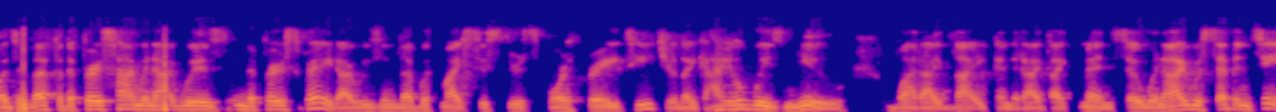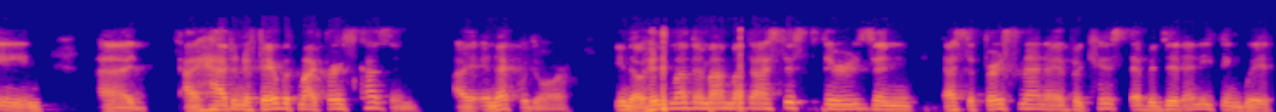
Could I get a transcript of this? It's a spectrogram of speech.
was in love for the first time when I was in the first grade. I was in love with my sister's fourth grade teacher. Like I always knew what I liked and that I liked men. So when I was 17, uh, I had an affair with my first cousin I, in Ecuador. You know, his mother and my mother are sisters, and that's the first man I ever kissed, ever did anything with.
